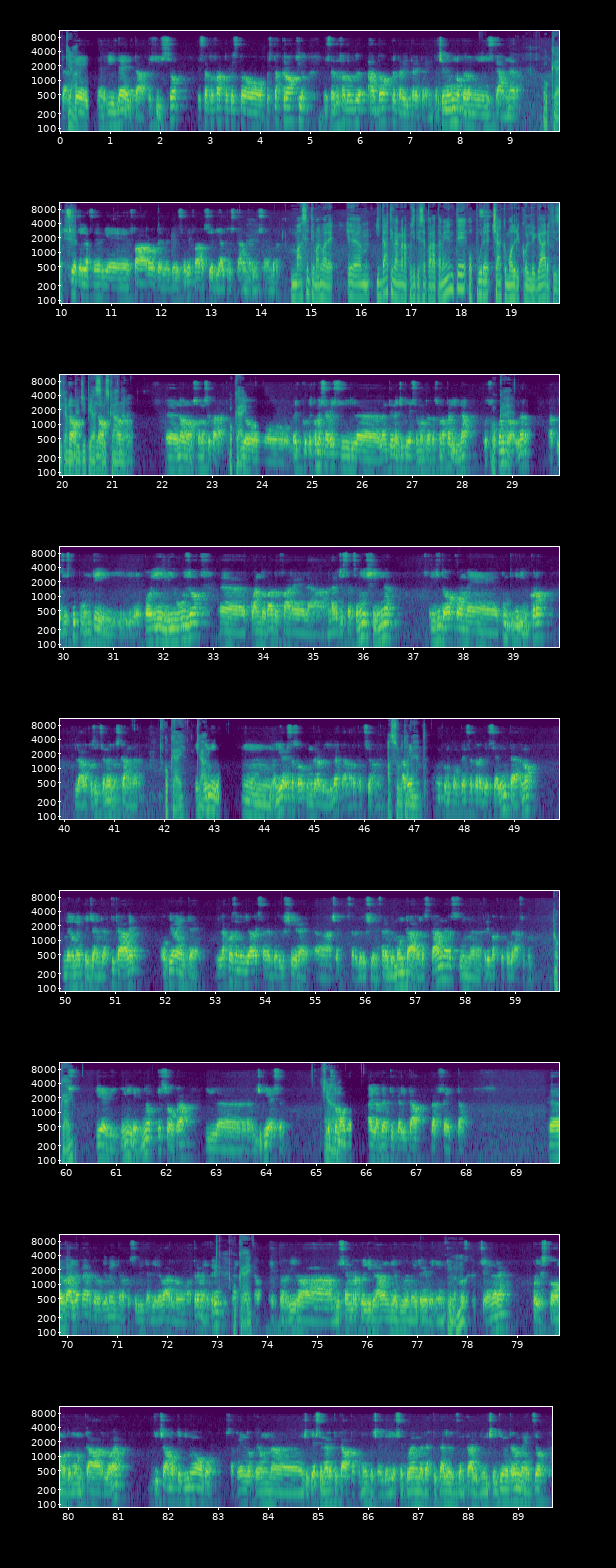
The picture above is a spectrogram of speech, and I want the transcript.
perché Chiaro. il delta è fisso, è stato fatto questo, questo accrocchio, è stato fatto ad hoc per il 330, ce n'è uno per ogni scanner. Okay. sia della serie Faro, delle, delle, serie Faro, sia di altri scanner, mi sembra. Ma senti Emanuele, ehm, i dati vengono acquisiti separatamente oppure sì. c'è anche un modo di collegare fisicamente no, il GPS no, allo scanner? No, eh, no, no, sono separati. Okay. Io, è, come se avessi il, l'antenna GPS montata su una palina col suo okay. controller, acquisisco i punti e poi li uso eh, quando vado a fare la, la, registrazione in Shin, gli do come punti di vincolo la, la posizione dello scanner. Ok, e chiaro. quindi mh, mm, lì resta solo più un grado di libertà la rotazione. Assolutamente. Avendo un compensatore DSI all'interno, me lo mette già in verticale Ovviamente la cosa migliore sarebbe riuscire, a, cioè, sarebbe, riuscire sarebbe montare lo scanner su un tribac topografico. Ok. Piedi in legno e sopra il, il GPS. Chiaro. In questo modo hai la verticalità perfetta. Eh, vai a perdere ovviamente la possibilità di elevarlo a 3 metri. Ok. Il arriva, mi sembra, quelli grandi a 2 metri e 20, mm-hmm. una cosa del genere. Poi è scomodo montarlo, eh diciamo che di nuovo, sapendo che un, uh, un GPS in RTK comunque c'è degli SQM verticali e orizzontali di un centimetro e mezzo,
